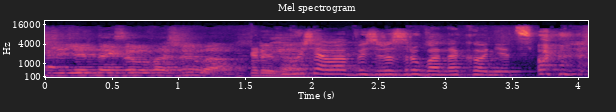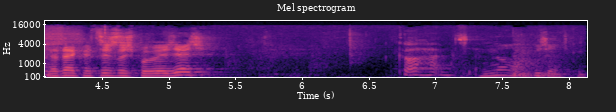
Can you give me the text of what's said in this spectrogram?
Czyli jednak zauważyłam. Musiała być rozruba na koniec. Natalka, chcesz coś powiedzieć? Kocham cię. No, buziaczki.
